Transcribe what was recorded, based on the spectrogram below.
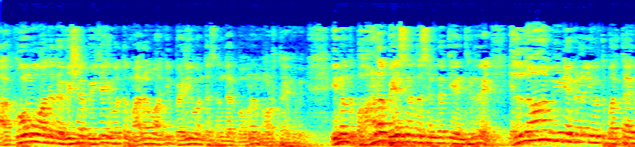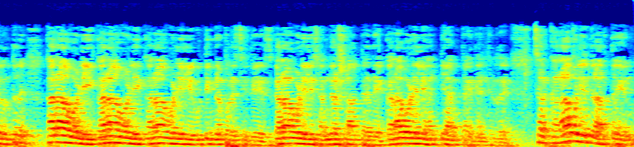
ಆ ಕೋಮುವಾದದ ವಿಷ ಬೀಜ ಇವತ್ತು ಮರವಾಗಿ ಬೆಳೆಯುವಂತ ಸಂದರ್ಭವನ್ನು ನೋಡ್ತಾ ಇದ್ದೀವಿ. ಇನ್ನೊಂದು ಬಹಳ ಬೇಸರದ ಸಂಗತಿ ಅಂತ ಹೇಳಿದ್ರೆ, ಎಲ್ಲಾ ಮೀಡಿಯಾಗಳಲ್ಲಿ ಇವತ್ತು ಬರ್ತಾ ಇರುವಂತಂದ್ರೆ ಕರಾವಳಿ ಕರಾವಳಿ, ಕರಾವಳಿಯಲ್ಲಿ ಉದ್ವಿಗ್ನ ಪರಿಸ್ಥಿತಿ, ಕರಾವಳಿಯಲ್ಲಿ ಸಂಘರ್ಷ ಆಗ್ತಾ ಇದೆ, ಕರಾವಳಿಯಲ್ಲಿ ಹತ್ಯೆ ಆಗ್ತಾ ಇದೆ ಅಂತ ಹೇಳಿದ್ರೆ, ಸರ್ ಕರಾವಳಿ ಅಂದ್ರೆ ಅರ್ಥ ಏನು?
